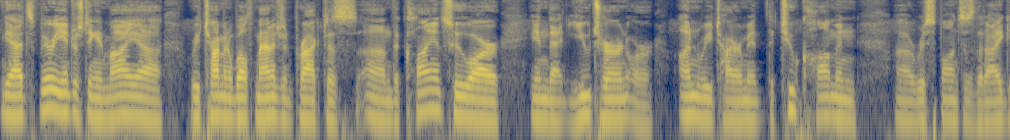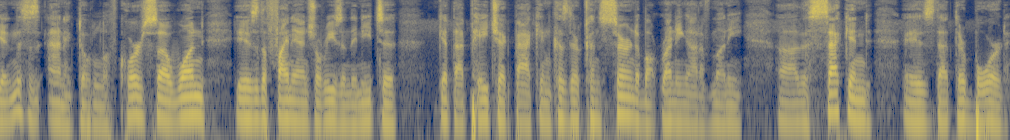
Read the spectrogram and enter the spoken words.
Yeah, it's very interesting. In my uh, retirement wealth management practice, um, the clients who are in that U-turn or unretirement, the two common uh, responses that I get, and this is anecdotal, of course. Uh, one is the financial reason they need to get that paycheck back in because they're concerned about running out of money. Uh, the second is that they're bored.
